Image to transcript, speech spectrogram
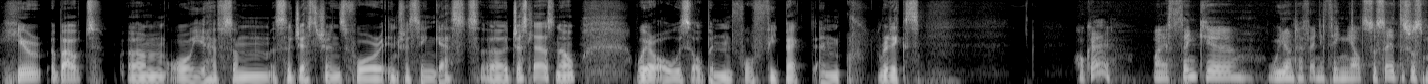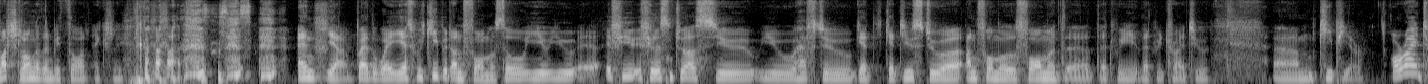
hear about um, or you have some suggestions for interesting guests, uh, just let us know. We're always open for feedback and critics. Okay. I think uh, we don't have anything else to say. This was much longer than we thought, actually. and yeah, by the way, yes, we keep it informal. So you, you, uh, if you, if you listen to us, you, you have to get get used to an informal format uh, that we that we try to um, keep here. All right.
